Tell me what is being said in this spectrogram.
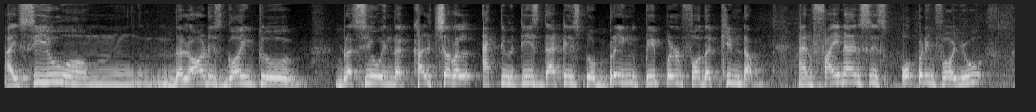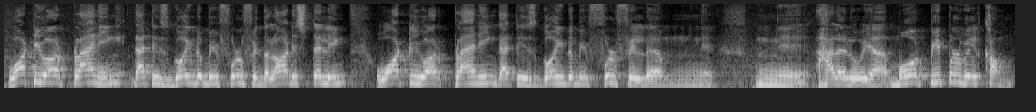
I see you, um, the Lord is going to bless you in the cultural activities that is to bring people for the kingdom. And finance is opening for you. What you are planning that is going to be fulfilled. The lord is telling what you are planning that is going to be fulfilled. Um, hallelujah. More people will come.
